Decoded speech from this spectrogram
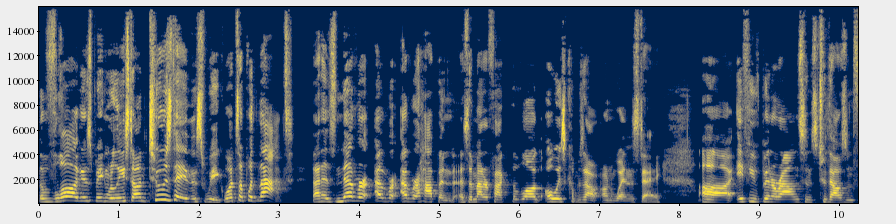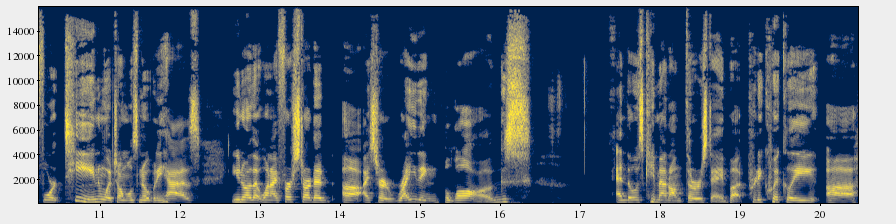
The vlog is being released on Tuesday this week. What's up with that? That has never, ever, ever happened. As a matter of fact, the vlog always comes out on Wednesday. Uh, if you've been around since 2014, which almost nobody has, you know that when I first started, uh, I started writing blogs, and those came out on Thursday, but pretty quickly, uh,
